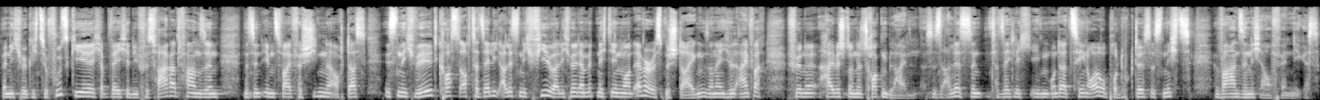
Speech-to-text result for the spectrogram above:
wenn ich wirklich zu Fuß gehe. Ich habe welche, die fürs Fahrradfahren sind. Das sind eben zwei verschiedene. Auch das ist nicht wild, kostet auch tatsächlich alles nicht viel, weil ich will damit nicht den Mount Everest besteigen, sondern ich will einfach für eine halbe Stunde trocken bleiben. Das ist alles, sind tatsächlich eben unter 10 Euro Produkte. Es ist nichts wahnsinnig Aufwendiges.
